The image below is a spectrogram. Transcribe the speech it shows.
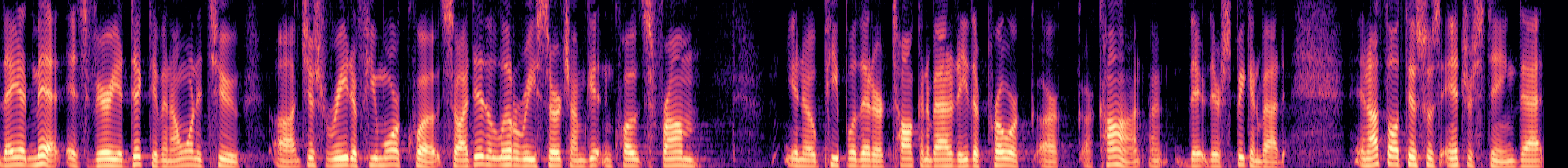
they admit it's very addictive. And I wanted to uh, just read a few more quotes. So I did a little research. I'm getting quotes from you know, people that are talking about it, either pro or, or, or con. Uh, they're, they're speaking about it. And I thought this was interesting that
